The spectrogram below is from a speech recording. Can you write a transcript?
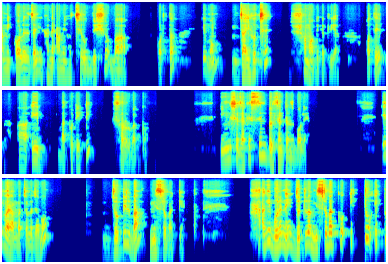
আমি কলেজে যাই, এখানে আমি হচ্ছে উদ্দেশ্য বা কর্তা এবং যাই হচ্ছে সমাপিকা ক্রিয়া। অতএব এই বাক্যটি একটি সরল বাক্য। ইংলিশে যাকে সিম্পল সেন্টেন্স বলে। এবার আমরা চলে যাব জটিল বা মিশ্র বাক্যে। আগে বলে নেই, জটিল বা মিশ্র বাক্য একটু একটু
